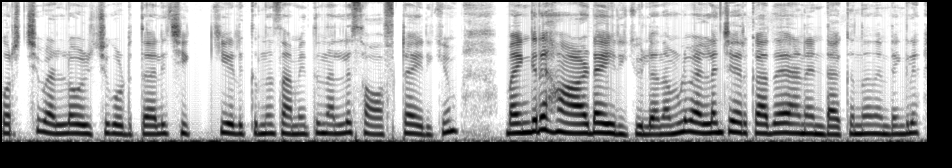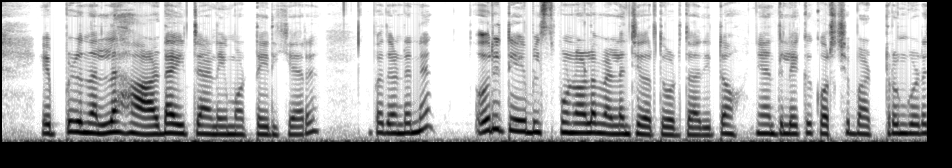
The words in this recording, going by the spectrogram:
കുറച്ച് വെള്ളം ഒഴിച്ചു കൊടുത്താൽ ചിക്കി എടുക്കുന്ന സമയത്ത് നല്ല സോഫ്റ്റ് ആയിരിക്കും. ഭയങ്കര ഹാർഡായിരിക്കില്ല നമ്മൾ വെള്ളം ചേർക്കാതെയാണ് ഉണ്ടാക്കുന്നതെന്നുണ്ടെങ്കിൽ എപ്പോഴും നല്ല ഹാർഡായിട്ടാണ് ഈ മുട്ട ഇരിക്കാറ്. അപ്പോൾ അതുകൊണ്ട് തന്നെ ഒരു ടേബിൾ സ്പൂണോളം വെള്ളം ചേർത്ത് കൊടുത്താൽ മതി കേട്ടോ ഞാൻ ഇതിലേക്ക് കുറച്ച് ബട്ടറും കൂടെ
